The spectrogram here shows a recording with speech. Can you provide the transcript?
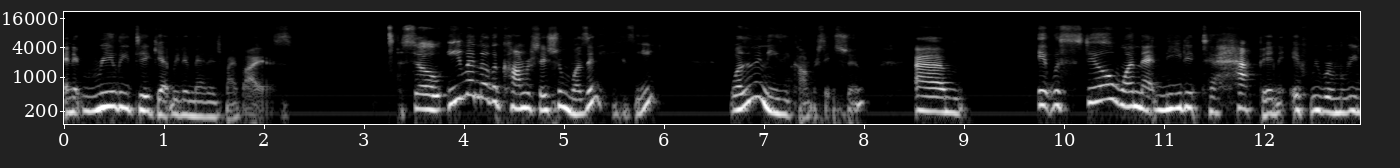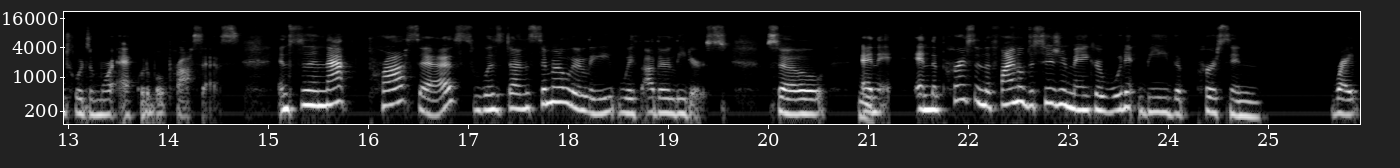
And it really did get me to manage my bias. So even though the conversation wasn't easy, wasn't an easy conversation, um, it was still one that needed to happen if we were moving towards a more equitable process. And so then that process was done similarly with other leaders. So, mm. and and the person the final decision maker wouldn't be the person right?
